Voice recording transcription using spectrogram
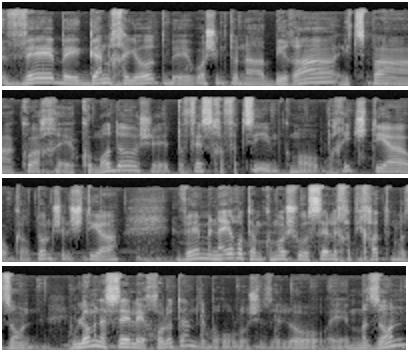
ובגן חיות בוושינגטון הבירה נצפה כוח אה, קומודו שתופס חפצים כמו פחית שתייה או קרטון של שתייה ומנער אותם כמו שהוא עושה לחתיכת מזון. הוא לא מנסה לאכול אותם, זה ברור לו שזה לא אה, מזון,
